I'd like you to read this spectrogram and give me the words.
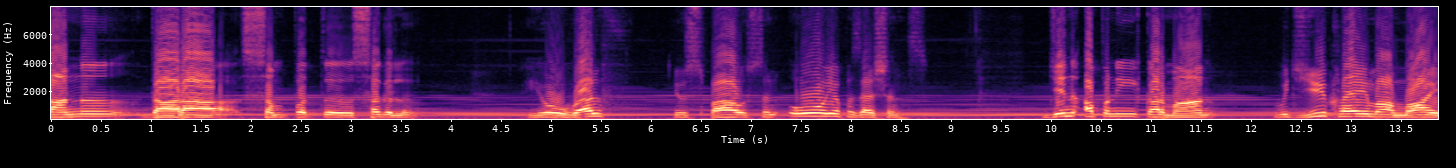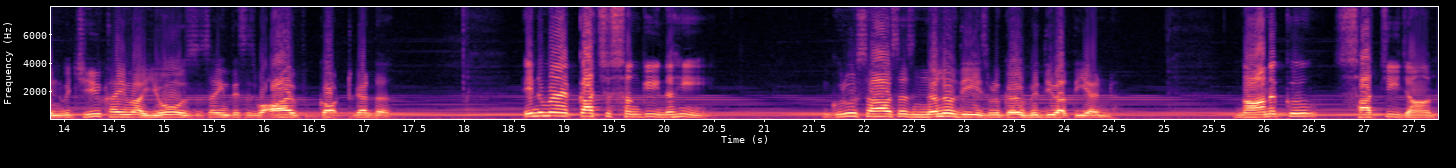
ਤਨ ਦਾਰਾ ਸੰਪਤ ਸਗਲ your wealth, your spouse, and all your possessions, ਜਿਨ ਆਪਣੀ ਕਰਮਾਨ which you claim are mine, which you claim are yours, saying, This is what I've got together. ਇਨਮੈ ਕਛ ਸੰਗੀ ਨਹੀਂ Guru Sahib says, None of these will go with you at the end. ਨਾਨਕ ਸਾਚੀ ਜਾਨ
